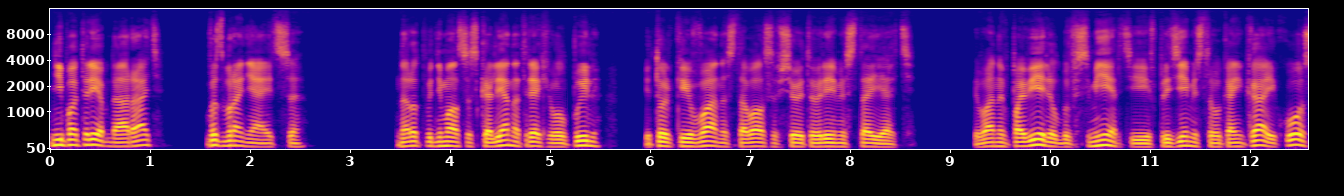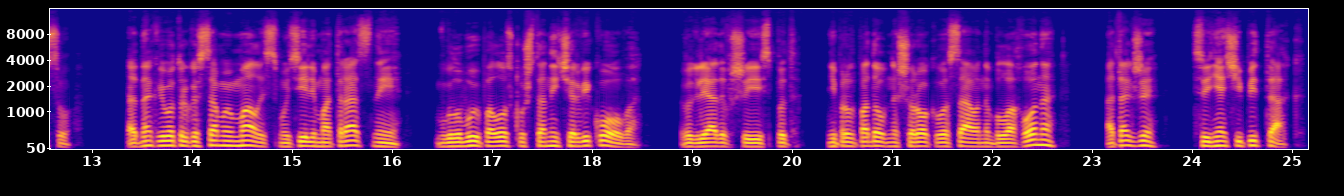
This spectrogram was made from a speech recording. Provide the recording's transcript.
непотребно орать возбраняется». Народ поднимался с колен, отряхивал пыль, и только Иван оставался все это время стоять. Иван и поверил бы в смерть и в приземистого конька, и косу, однако его только самую малость смутили матрасные в голубую полоску штаны Червякова, выглядывавшие из-под неправдоподобно широкого савана балахона, а также свинячий пятак,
